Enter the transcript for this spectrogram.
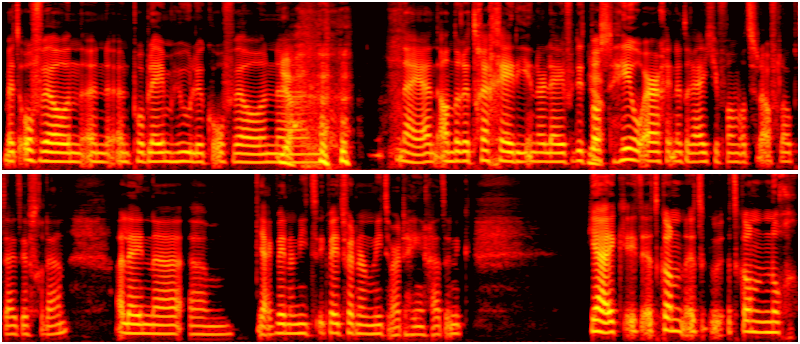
met ofwel een, een, een probleemhuwelijk ofwel een, ja. ehm, nou ja, een andere tragedie in haar leven. Dit past heel erg in het rijtje van wat ze de afgelopen tijd heeft gedaan. Alleen, eh, ehm, ja, ik weet, nog niet, ik weet verder nog niet waar het heen gaat. En ik, ja, ik, het, het, kan, het, het kan nog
